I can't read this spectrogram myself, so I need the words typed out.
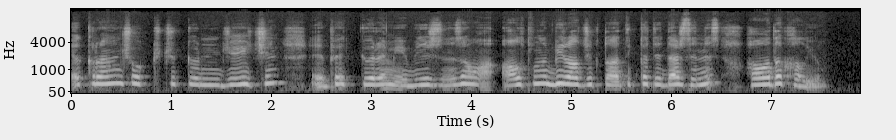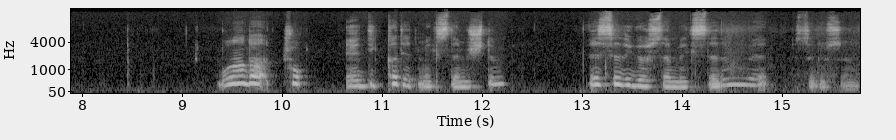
ekranın çok küçük görüneceği için e, pek göremeyebilirsiniz ama altına birazcık daha dikkat ederseniz havada kalıyor. Buna da çok e, dikkat etmek istemiştim. Size de göstermek istedim ve size gösterdim.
